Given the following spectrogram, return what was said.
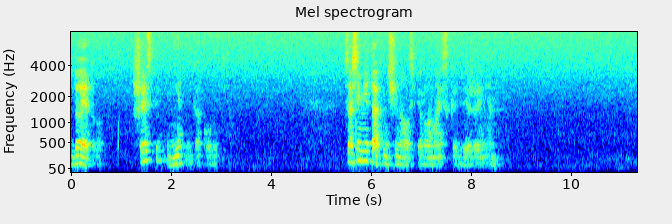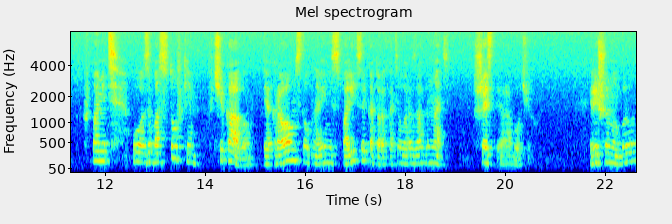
до этого шествия нет никакого Совсем не так начиналось первомайское движение. В память о забастовке в Чикаго и о кровавом столкновении с полицией, которая хотела разогнать шествие рабочих, решено было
